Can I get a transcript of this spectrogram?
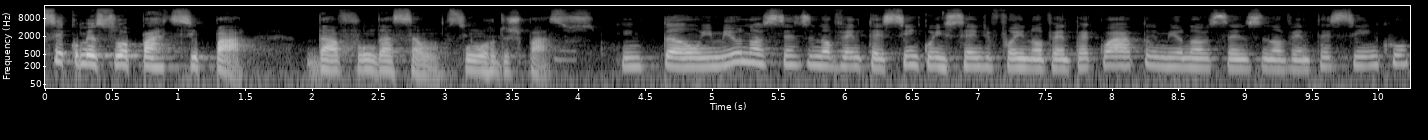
você começou a participar da fundação, Senhor dos Passos? Então, em 1995, o incêndio foi em 94, em 1995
